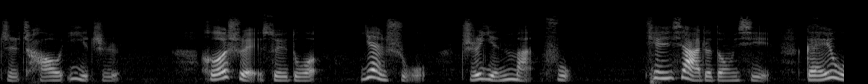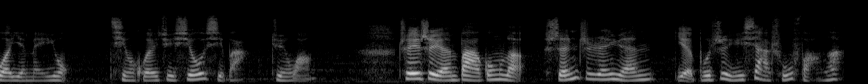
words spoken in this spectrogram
只朝一枝；河水虽多，鼹鼠只饮满腹。天下这东西给我也没用，请回去休息吧，君王。炊事员罢工了，神职人员也不至于下厨房啊。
